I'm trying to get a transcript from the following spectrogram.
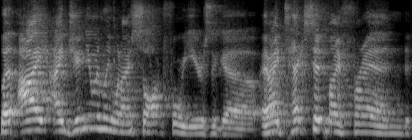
But I I genuinely when I saw it four years ago, and I texted my friend,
